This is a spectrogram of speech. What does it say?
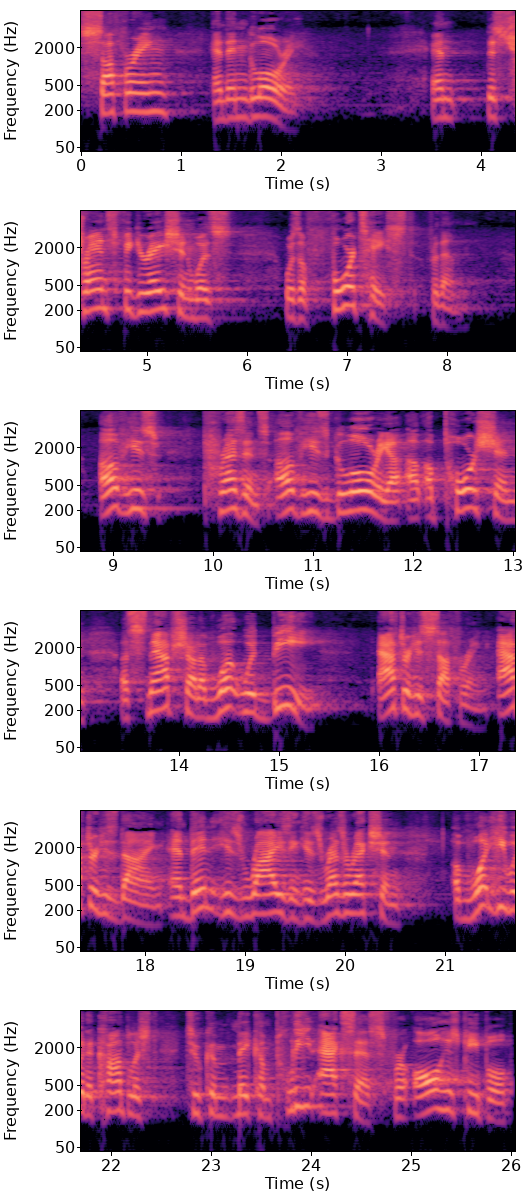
Suffering, and then glory. And this transfiguration was, was a foretaste for them of his presence, of his glory, a, a portion, a snapshot of what would be after his suffering, after his dying, and then his rising, his resurrection, of what he would accomplish to com- make complete access for all his people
